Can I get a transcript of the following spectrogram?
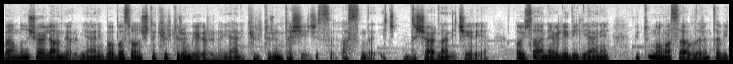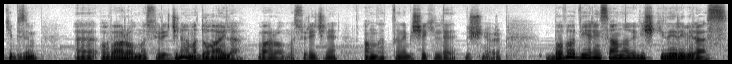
Ben bunu şöyle anlıyorum. Yani baba sonuçta kültürün bir ürünü. Yani kültürün taşıyıcısı aslında iç, dışarıdan içeriye. Oysa anne öyle değil. Yani bütün bu masalların tabii ki bizim e, o var olma sürecini ama doğayla var olma sürecini anlattığını bir şekilde düşünüyorum. Baba diğer insanlarla ilişkileri biraz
